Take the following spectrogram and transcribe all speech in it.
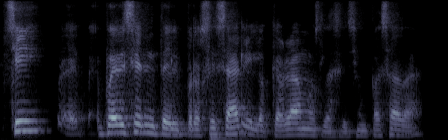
sí, eh, puede ser entre el procesar y lo que hablábamos la sesión pasada,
